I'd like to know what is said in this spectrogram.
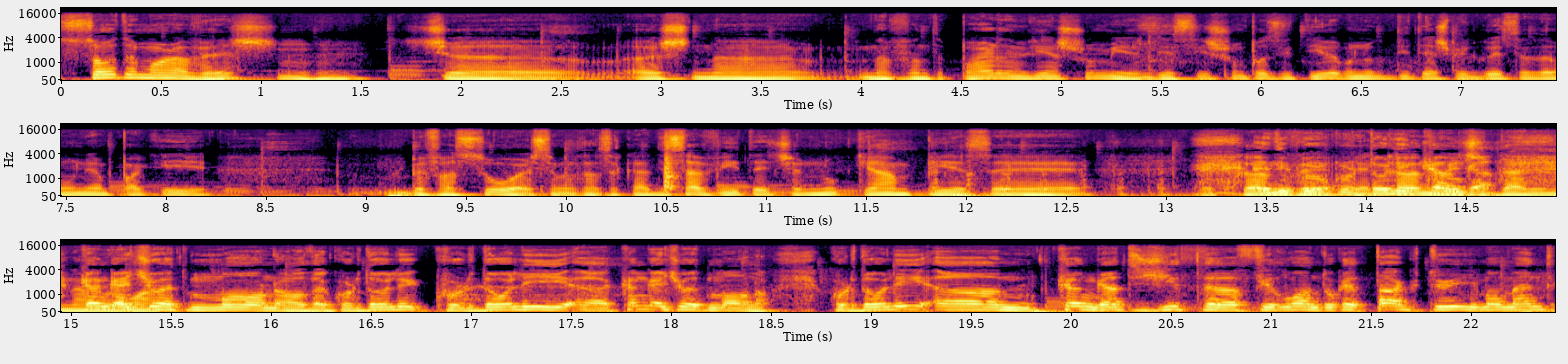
sot e mora vesh mm -hmm. që është në në vend të parë dhe më vjen shumë mirë, ndjesi shumë pozitive, por nuk di ta shpjegoj se dhe unë jam pak i befasuar, si me thënë, se ka disa vite që nuk jam pjesë e e këngëve, kur, kur doli këngëve kënga, që dalin në Kënga quhet Mono dhe kur doli kur doli uh, kënga quhet Mono. Kur doli uh, kënga të gjithë uh, filluan duke tag ty një moment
